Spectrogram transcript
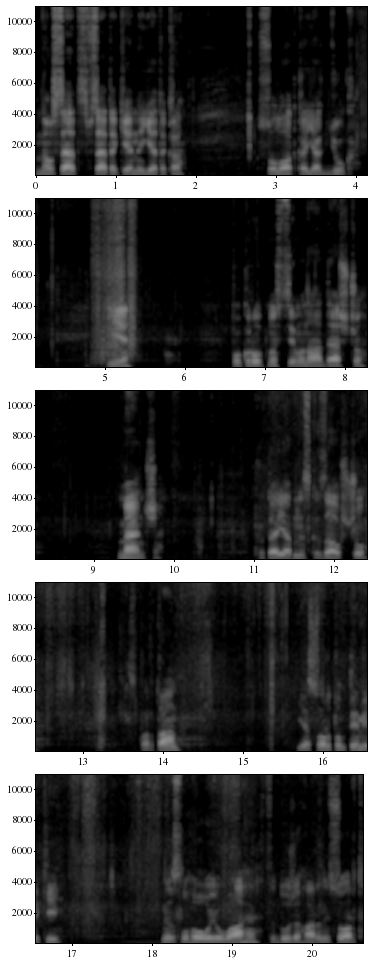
на все, все-таки не є така солодка, як дюк. І по крупності вона дещо менша. Проте я б не сказав, що Спартан є сортом тим, який не заслуговує уваги. Це дуже гарний сорт.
